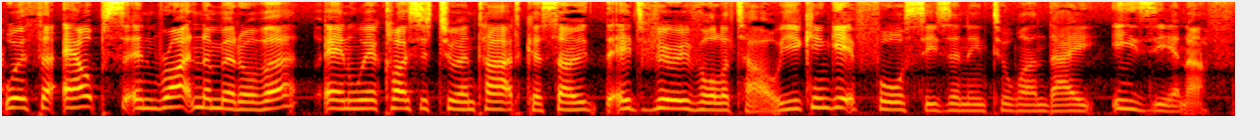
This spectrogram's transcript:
with the Alps and right in the middle of it, and we're closest to Antarctica, so it's very volatile. You can get four seasons into one day easy enough.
